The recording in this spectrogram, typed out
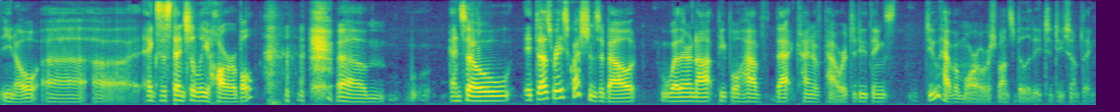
you know, uh, uh, existentially horrible. um, and so it does raise questions about whether or not people have that kind of power to do things, do have a moral responsibility to do something.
